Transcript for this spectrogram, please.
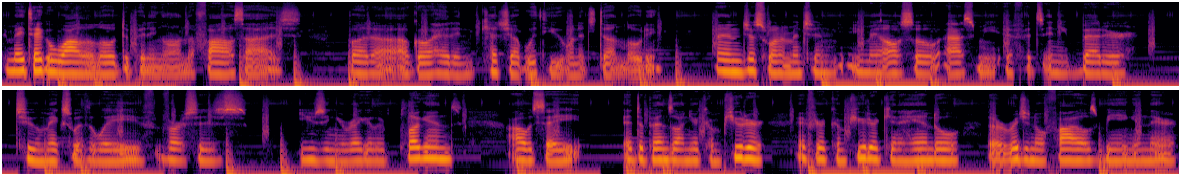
It may take a while to load depending on the file size, but uh, I'll go ahead and catch up with you when it's done loading. And just want to mention, you may also ask me if it's any better to mix with Wave versus using your regular plugins. I would say it depends on your computer. If your computer can handle the original files being in there,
